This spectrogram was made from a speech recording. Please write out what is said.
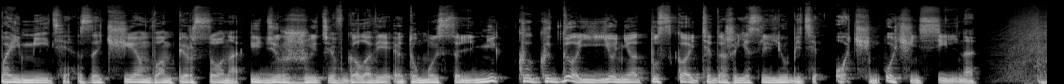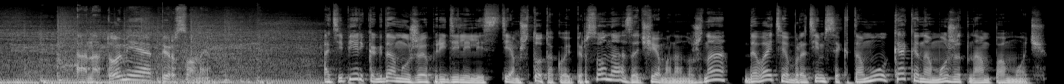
Поймите, зачем вам персона и держите в голове эту мысль. Никогда ее не отпускайте, даже если любите очень-очень сильно. Анатомия персоны. А теперь, когда мы уже определились с тем, что такое персона, зачем она нужна, давайте обратимся к тому, как она может нам помочь.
